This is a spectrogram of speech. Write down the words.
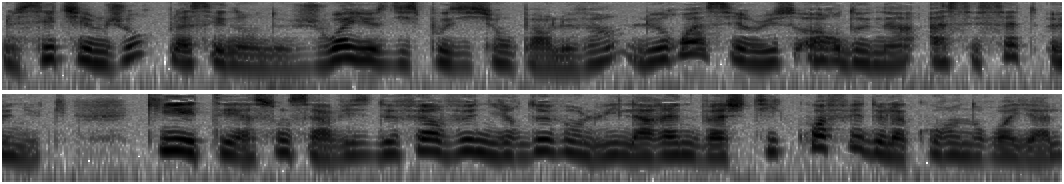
Le septième jour, placé dans de joyeuses dispositions par le vin, le roi Cyrus ordonna à ses sept eunuques, qui étaient à son service, de faire venir devant lui la reine Vashti coiffée de la couronne royale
